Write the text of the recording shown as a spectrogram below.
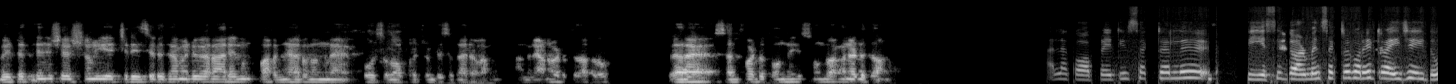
ബിടെക്കിന് ശേഷം ഈ എച്ച് ഡി സി എടുക്കാൻ വേണ്ടി വേറെ ആരെങ്കിലും പറഞ്ഞായിരുന്നു അങ്ങനെ കോഴ്സുകൾ ഓപ്പർച്യൂണിറ്റീസ് കാര്യങ്ങളും അങ്ങനെയാണോ എടുത്തത് അതോ വേറെ സെൽഫായിട്ട് തോന്നി സ്വന്തം അങ്ങനെ എടുത്താണോ അല്ല കോപ്പറേറ്റീവ് സെക്ടറിൽ P S C government sector കുറെ ട്രൈ ചെയ്തു.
